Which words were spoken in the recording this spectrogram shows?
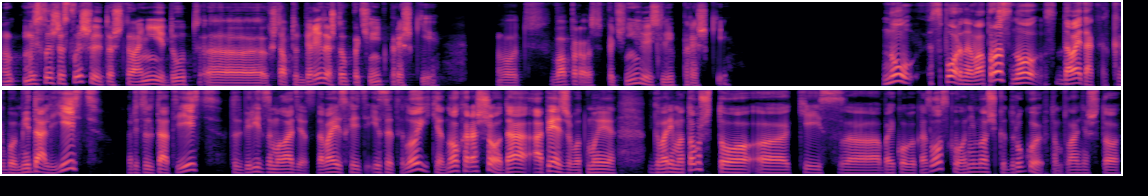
ну, мы слышали, слышали то, что они идут э, в штаб Тутберидзе, чтобы починить прыжки. Вот вопрос, починились ли прыжки? Ну, спорный вопрос, но давай так, как бы медаль есть, результат есть, Тутберидзе молодец. Давай исходить из этой логики. Но хорошо, да, опять же, вот мы говорим о том, что э, кейс э, Байкова и Козловского, он немножечко другой, в том плане, что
